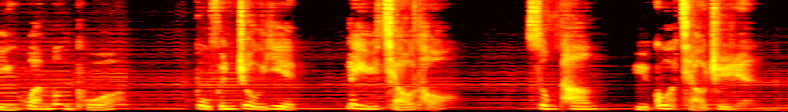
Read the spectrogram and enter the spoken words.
名唤孟婆，不分昼夜，立于桥头，送汤与过桥之人。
